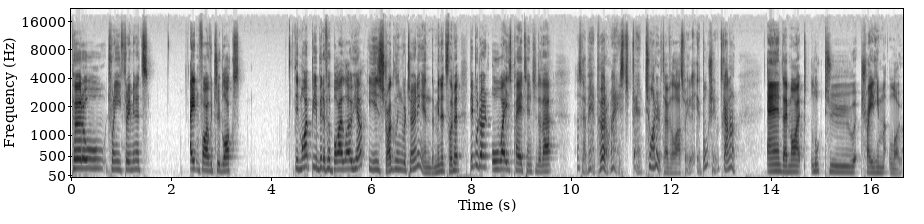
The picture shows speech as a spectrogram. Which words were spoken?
Poeltl, 23 minutes, 8 and 5 with two blocks. There might be a bit of a buy low here. He is struggling returning and the minutes limit. People don't always pay attention to that. Let's go, man, Poeltl, man, he's 200th over the last week. Bullshit. What's going on? And they might look to trade him low.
